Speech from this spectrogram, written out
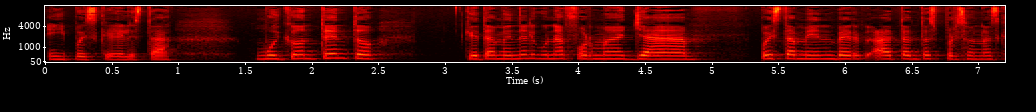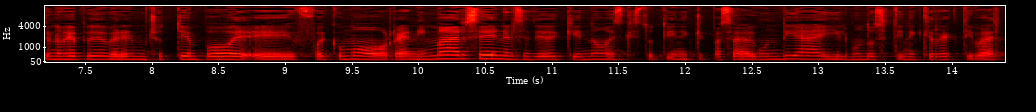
Y pues que él está muy contento. Que también de alguna forma ya, pues también ver a tantas personas que no había podido ver en mucho tiempo, eh, eh, fue como reanimarse en el sentido de que no, es que esto tiene que pasar algún día y el mundo se tiene que reactivar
